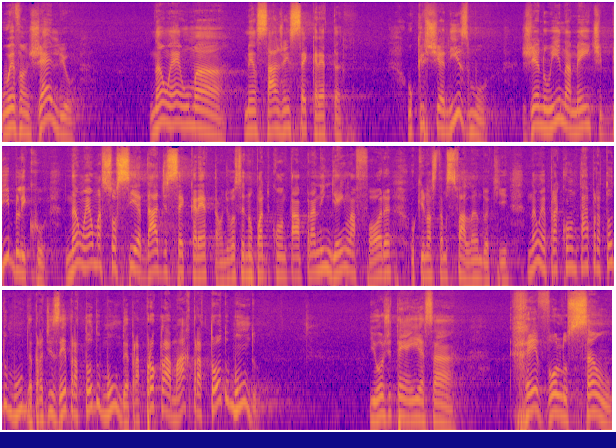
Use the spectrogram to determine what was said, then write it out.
O evangelho não é uma mensagem secreta. O cristianismo genuinamente bíblico não é uma sociedade secreta, onde você não pode contar para ninguém lá fora o que nós estamos falando aqui. Não é para contar para todo mundo, é para dizer para todo mundo, é para proclamar para todo mundo. E hoje tem aí essa revolução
